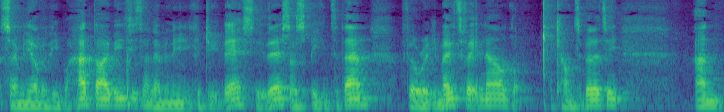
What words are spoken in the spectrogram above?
so many other people had diabetes. I never knew you could do this, do this." I was speaking to them. I feel really motivated now. I've got accountability, and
